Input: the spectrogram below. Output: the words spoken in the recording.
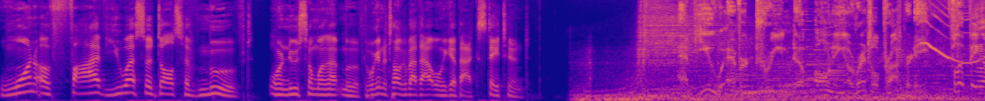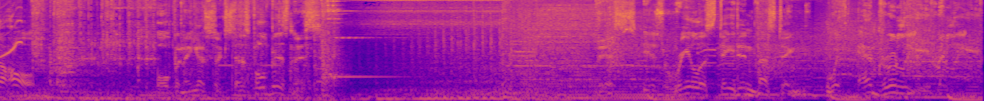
One of five U.S. adults have moved or knew someone that moved. We're going to talk about that when we get back. Stay tuned. Have you ever dreamed of owning a rental property, flipping a home, opening a successful business? This is Real Estate Investing with Andrew Lieb.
